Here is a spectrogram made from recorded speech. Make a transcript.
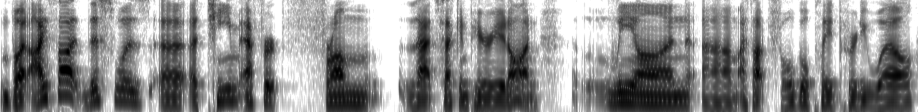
But I thought this was a, a team effort from that second period on. Leon, um, I thought Foegele played pretty well.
